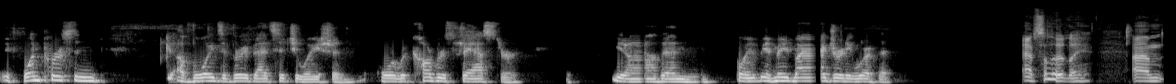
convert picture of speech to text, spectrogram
if one person avoids a very bad situation or recovers faster, you know, then boy, it made my journey worth it. Absolutely. Um,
